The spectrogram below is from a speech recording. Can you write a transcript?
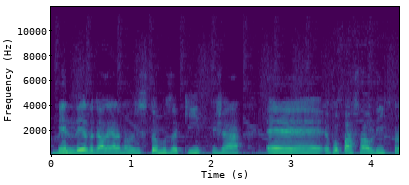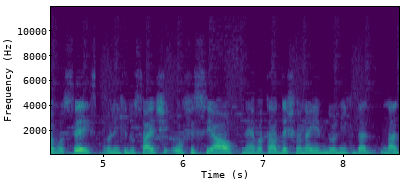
Beleza, galera, nós estamos aqui já. É, eu vou passar o link para vocês, o link do site oficial, né? Vou estar tá deixando aí no link da, na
